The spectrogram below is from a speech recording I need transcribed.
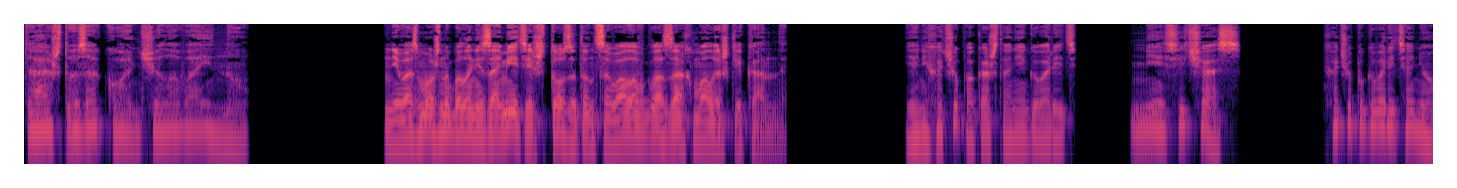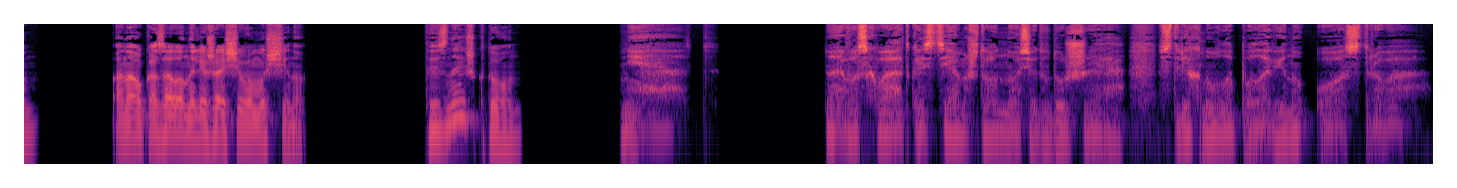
та, что закончила войну. Невозможно было не заметить, что затанцевало в глазах малышки Канны. «Я не хочу пока что о ней говорить. Не сейчас. Хочу поговорить о нем». Она указала на лежащего мужчину. «Ты знаешь, кто он?» «Нет. Но его схватка с тем, что он носит в душе, встряхнула половину острова.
